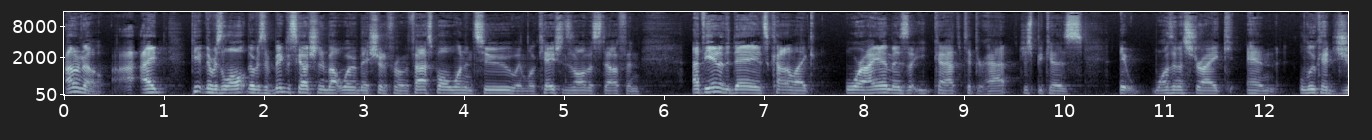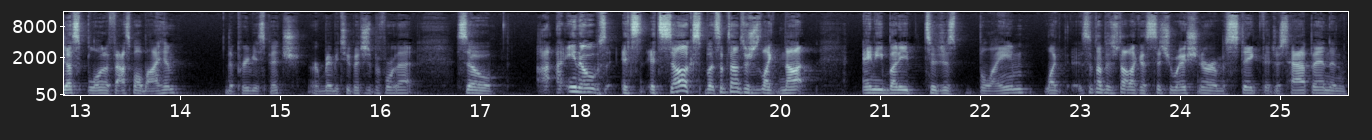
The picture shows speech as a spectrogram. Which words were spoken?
I don't know. I, I, there was a lot, there was a big discussion about whether they should have thrown the fastball one and two and locations and all this stuff. And at the end of the day, it's kind of like where I am is that you kind of have to tip your hat just because it wasn't a strike and Luke had just blown a fastball by him the previous pitch or maybe two pitches before that. So I, you know, it's it sucks, but sometimes there's just like not anybody to just blame. Like sometimes it's not like a situation or a mistake that just happened, and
